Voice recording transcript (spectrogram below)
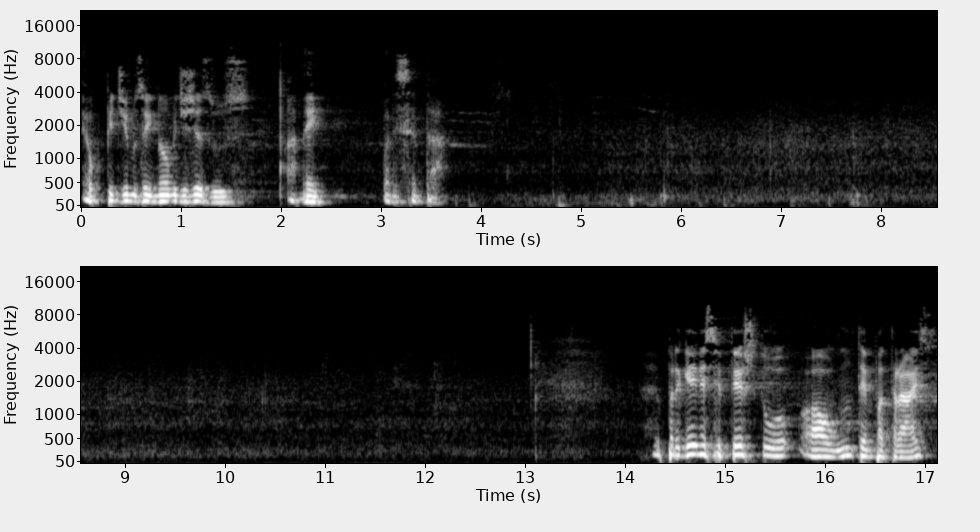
É o que pedimos em nome de Jesus. Amém. Pode sentar. Eu preguei nesse texto há algum tempo atrás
